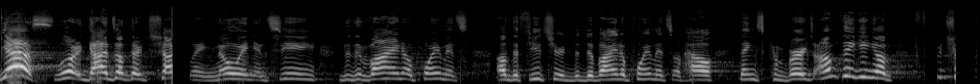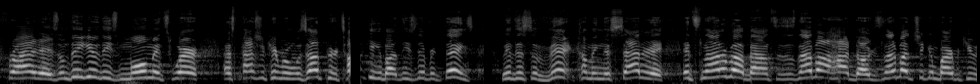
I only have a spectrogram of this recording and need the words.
yes, Lord. God's up there chuckling, knowing and seeing the divine appointments of the future, the divine appointments of how things converge. I'm thinking of truck Fridays. I'm thinking of these moments where, as Pastor Cameron was up here talking about these different things, we have this event coming this Saturday. It's not about bounces. It's not about hot dogs. It's not about chicken barbecue.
